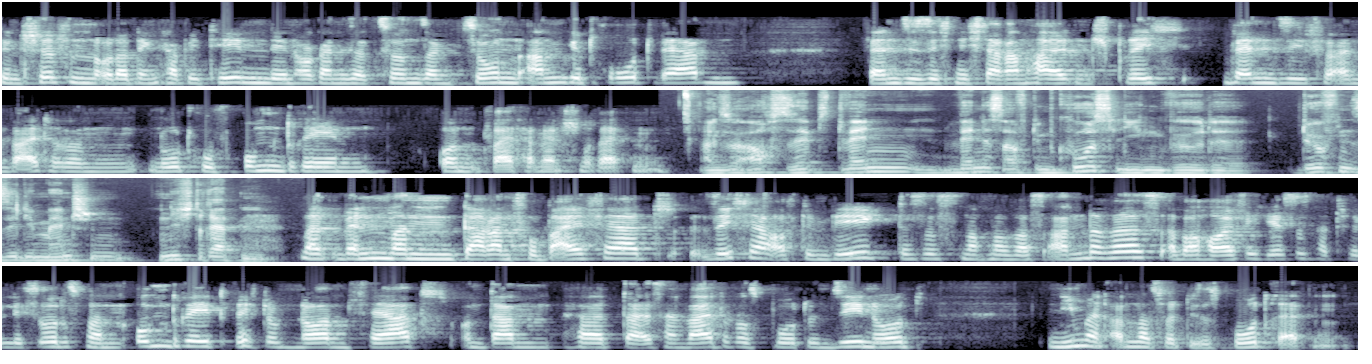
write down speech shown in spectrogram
den Schiffen oder den Kapitänen, den Organisationen Sanktionen angedroht werden, wenn sie sich nicht daran halten, sprich, wenn sie für einen weiteren Notruf umdrehen und weiter Menschen retten. Also auch selbst wenn, wenn es auf dem Kurs liegen würde, dürfen sie die Menschen nicht retten. Man, wenn man daran vorbeifährt, sicher auf dem Weg, das ist nochmal was anderes. Aber häufig ist es natürlich so, dass man umdreht, Richtung Norden fährt und dann hört, da ist ein weiteres Boot in Seenot. Niemand anders wird dieses Boot retten.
